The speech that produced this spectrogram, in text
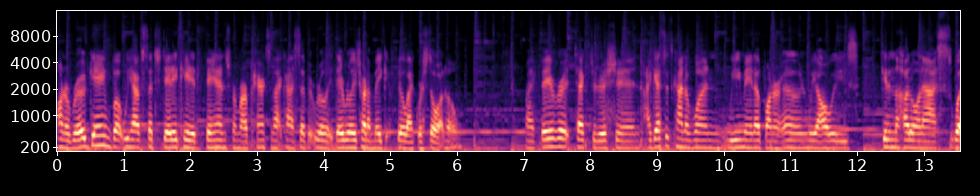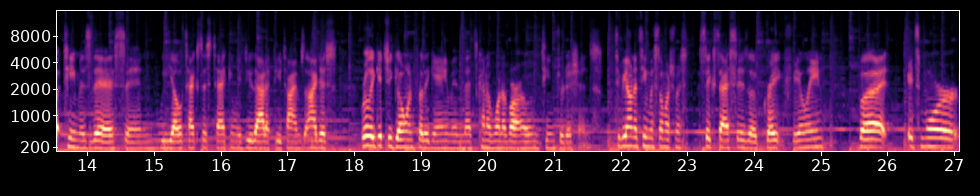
on a road game, but we have such dedicated fans from our parents and that kind of stuff. It really, they really try to make it feel like we're still at home. My favorite tech tradition, I guess it's kind of one we made up on our own. We always get in the huddle and ask, what team is this? And we yell Texas Tech and we do that a few times. And I just really get you going for the game, and that's kind of one of our own team traditions. To be on a team with so much success is a great feeling, but it's more,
